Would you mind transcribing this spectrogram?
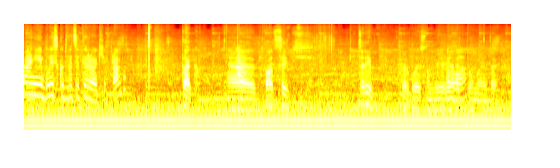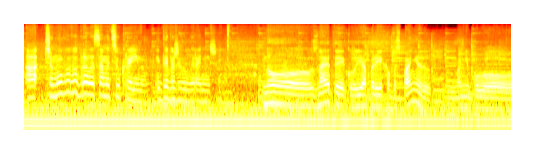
Іспанії близько 20 років, правда? Так, е, 23 приблизно, я, Ого. так думаю. Так. А чому ви вибрали саме цю країну і де ви жили раніше? Ну, знаєте, коли я переїхав в Іспанію, мені було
